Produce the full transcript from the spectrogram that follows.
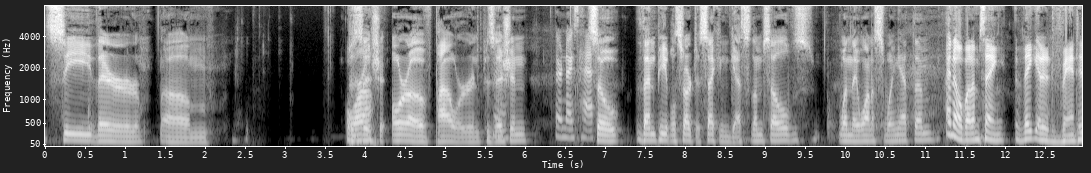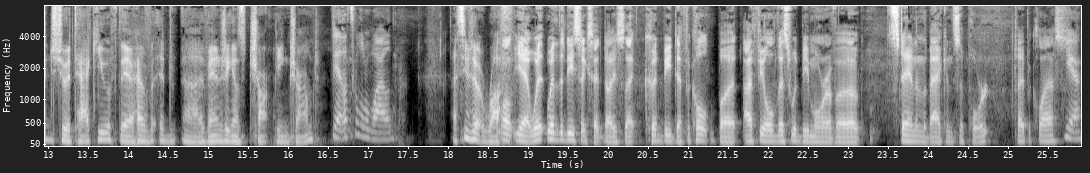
see their um, Aura. position, aura of power and position. They're nice hats. So then people start to second guess themselves when they want to swing at them. I know, but I'm saying they get advantage to attack you if they have ad- uh, advantage against char- being charmed. yeah, that's a little wild. That seems a bit rough. Well, yeah, with, with the d6 hit dice, that could be difficult, but I feel this would be more of a stand in the back and support type of class. Yeah,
